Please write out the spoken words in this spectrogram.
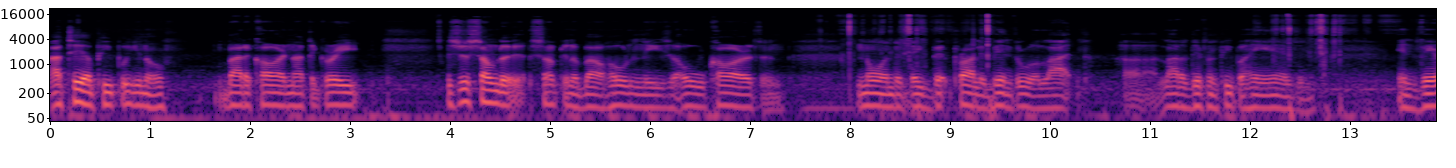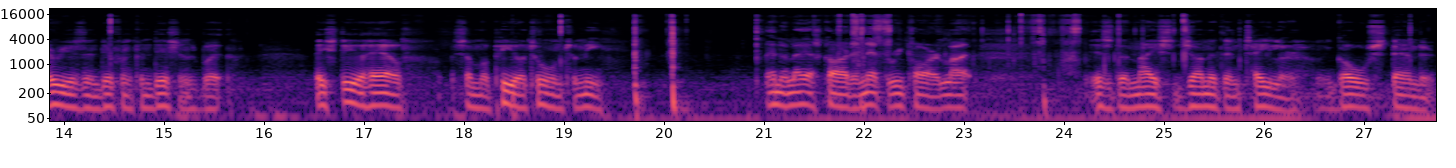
I tell people, you know, buy the card, not the grade. It's just something something about holding these old cards and knowing that they've been, probably been through a lot, uh, a lot of different people hands and in various and different conditions, but they still have some appeal to them to me. And the last card in that three card lot is the nice Jonathan Taylor gold standard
